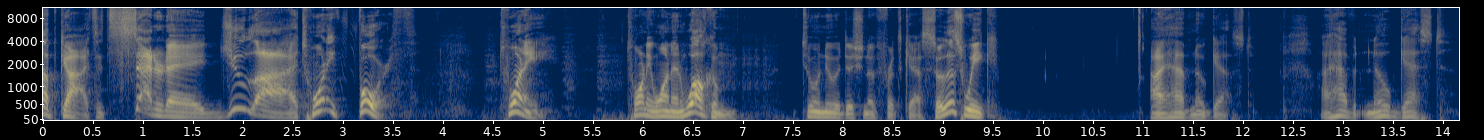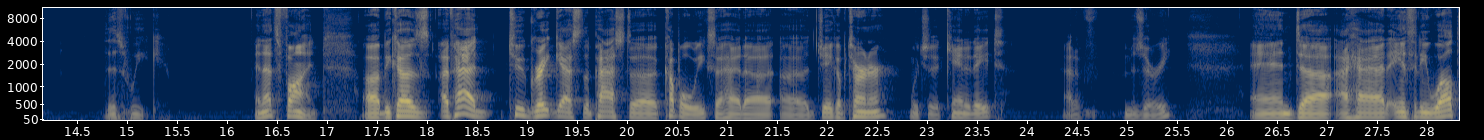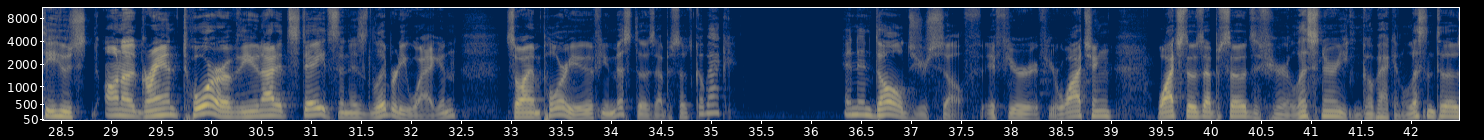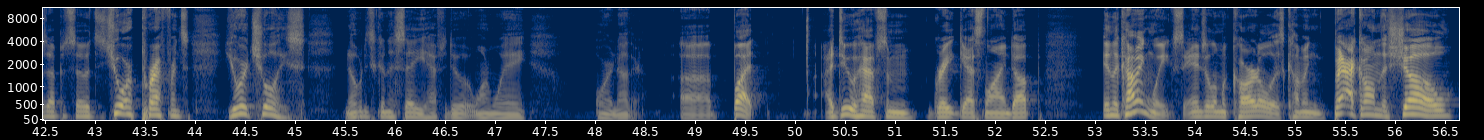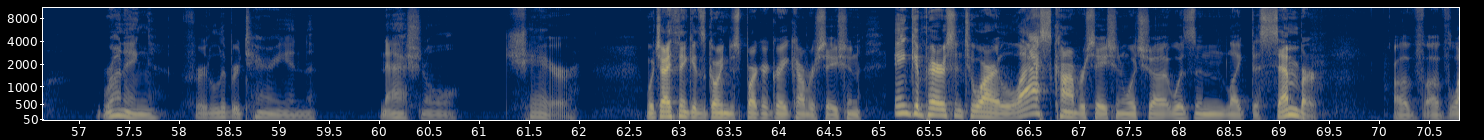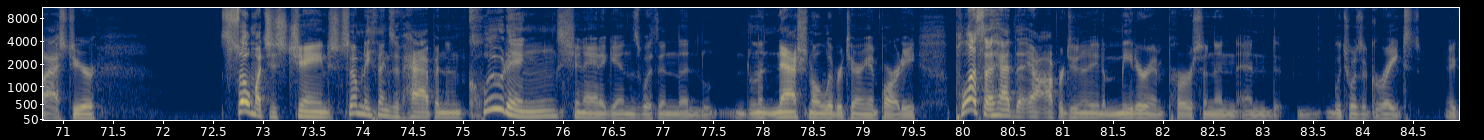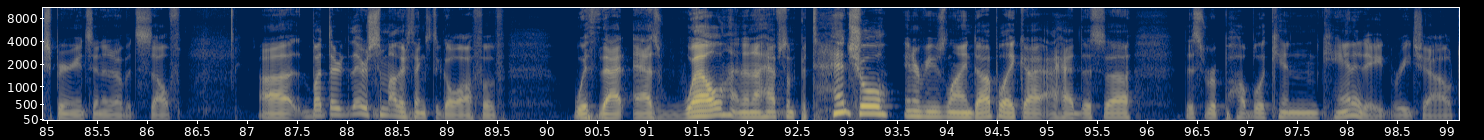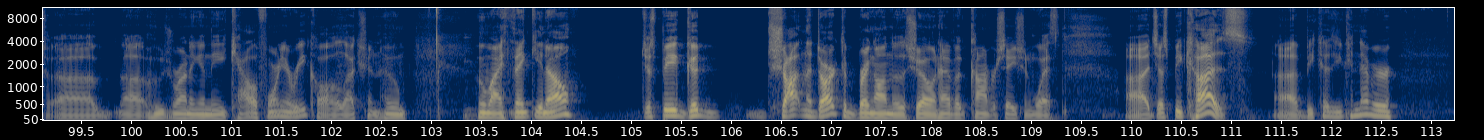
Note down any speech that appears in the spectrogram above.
up, guys? It's Saturday, July 24th, 2021, and welcome to a new edition of Fritzcast. So, this week, I have no guest. I have no guest this week. And that's fine uh, because I've had two great guests the past uh, couple weeks. I had uh, uh, Jacob Turner, which is a candidate out of Missouri. And uh, I had Anthony Welty, who's on a grand tour of the United States in his Liberty wagon. So I implore you, if you missed those episodes, go back and indulge yourself. If you're if you're watching, watch those episodes. If you're a listener, you can go back and listen to those episodes. It's your preference, your choice. Nobody's going to say you have to do it one way or another. Uh, but I do have some great guests lined up in the coming weeks. Angela McArdle is coming back on the show, running for Libertarian National Chair, which I think is going to spark a great conversation in comparison to our last conversation, which uh, was in like December of of last year. So much has changed. So many things have happened, including shenanigans within the National Libertarian Party. Plus, I had the opportunity to meet her in person, and and which was a great experience in and of itself. Uh, but there there's some other things to go off of with that as well, and then I have some potential interviews lined up. Like I, I had this uh, this Republican candidate reach out uh, uh, who's running in the California recall election, whom whom I think you know just be a good shot in the dark to bring onto the show and have a conversation with, uh, just because uh, because you can never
